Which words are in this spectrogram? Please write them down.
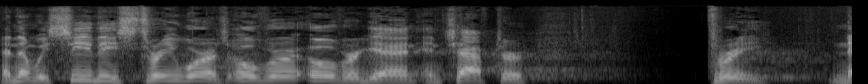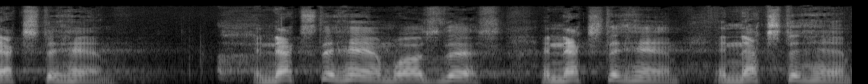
And then we see these three words over and over again in chapter three next to him. And next to him was this, and next to him, and next to him,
